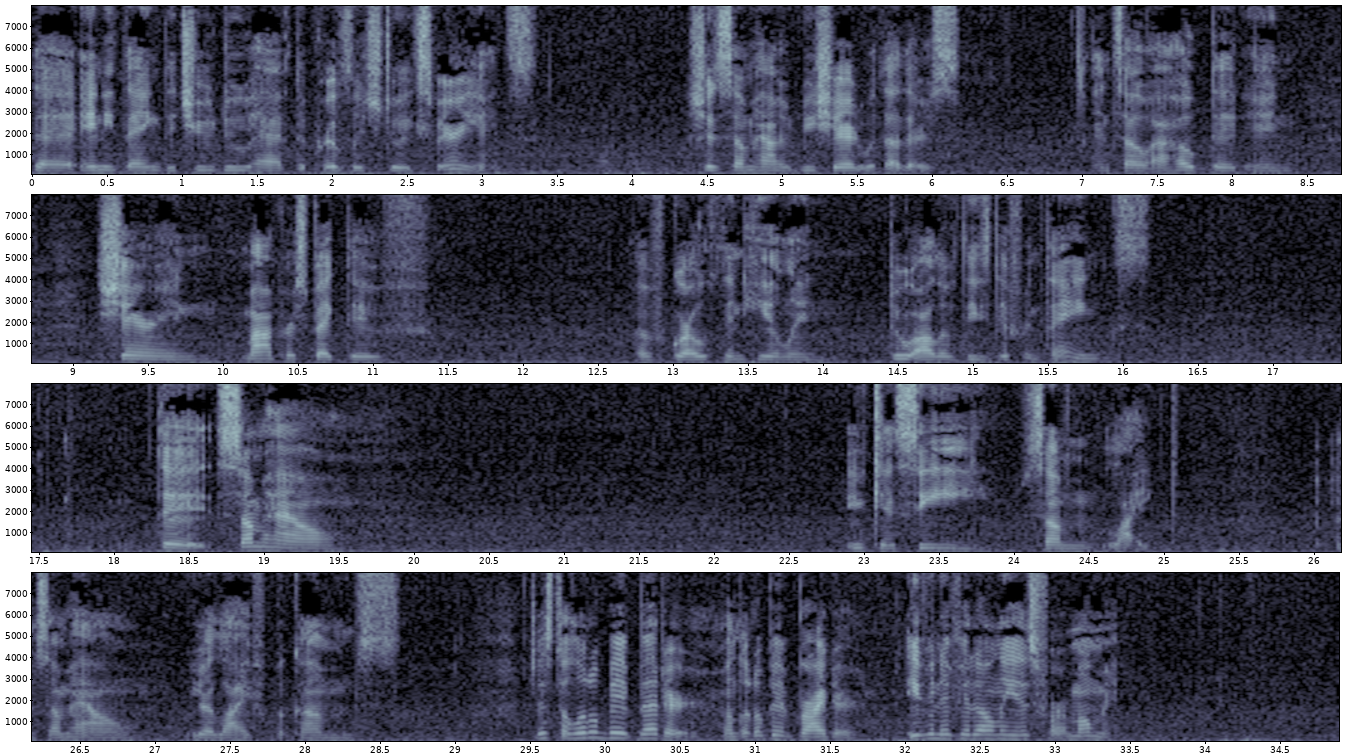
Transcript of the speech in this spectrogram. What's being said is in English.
that anything that you do have the privilege to experience should somehow be shared with others. And so I hope that in sharing my perspective of growth and healing through all of these different things, that somehow you can see some light. And somehow your life becomes just a little bit better, a little bit brighter, even if it only is for a moment.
